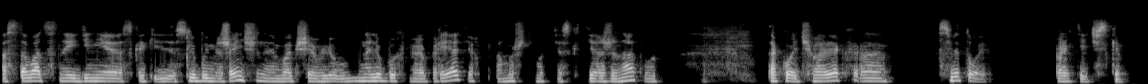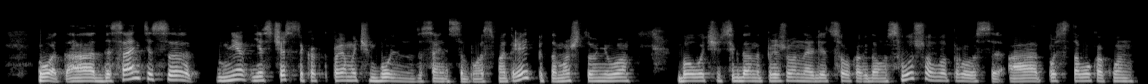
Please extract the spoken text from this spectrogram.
оставаться наедине с, какими, с любыми женщинами вообще в, на любых мероприятиях, потому что вот, дескать, я женат, вот такой человек э, святой практически. Вот, а Десантиса, мне, если честно, как-то прям очень больно Десантиса было смотреть, потому что у него было очень всегда напряженное лицо, когда он слушал вопросы, а после того, как он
